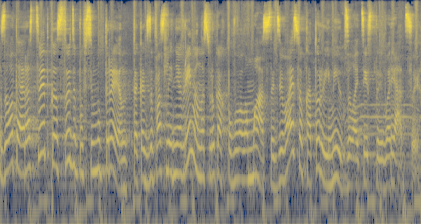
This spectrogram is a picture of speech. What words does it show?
Золотая расцветка, судя по всему, тренд, так как за последнее время у нас в руках побывала масса девайсов, которые имеют золотистые вариации.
